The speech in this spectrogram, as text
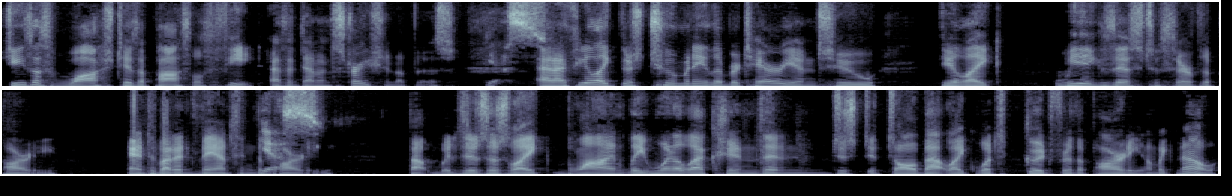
Jesus washed his apostles' feet as a demonstration of this. Yes. And I feel like there's too many libertarians who feel like we exist to serve the party and to about advancing the yes. party. About it's just like blindly win elections and just it's all about like what's good for the party. And I'm like, no,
